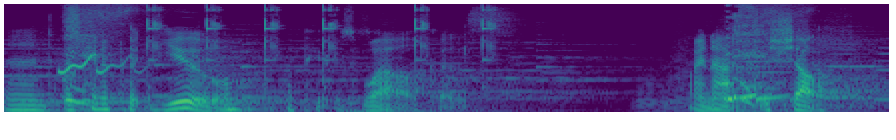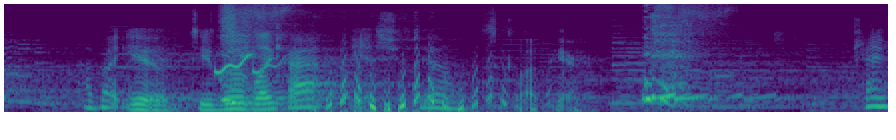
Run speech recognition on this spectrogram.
And I'm gonna put you up here as well because why not? The shelf. How about you? Do you move like that? Yes, you do. Let's go up here. Okay.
